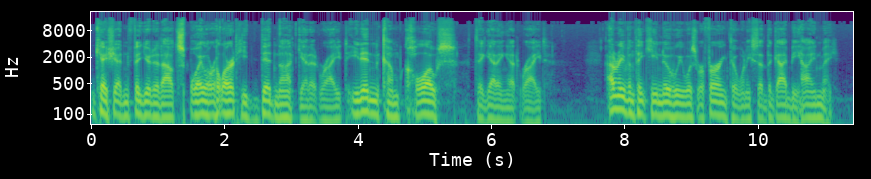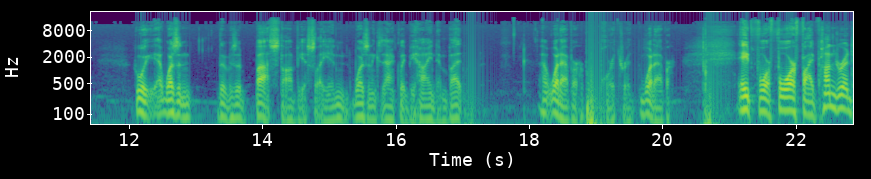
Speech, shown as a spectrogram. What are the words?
In case you hadn't figured it out, spoiler alert, he did not get it right. He didn't come close to getting it right. I don't even think he knew who he was referring to when he said the guy behind me who wasn't there was a bust obviously and wasn't exactly behind him, but uh, whatever portrait, whatever. 844 500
